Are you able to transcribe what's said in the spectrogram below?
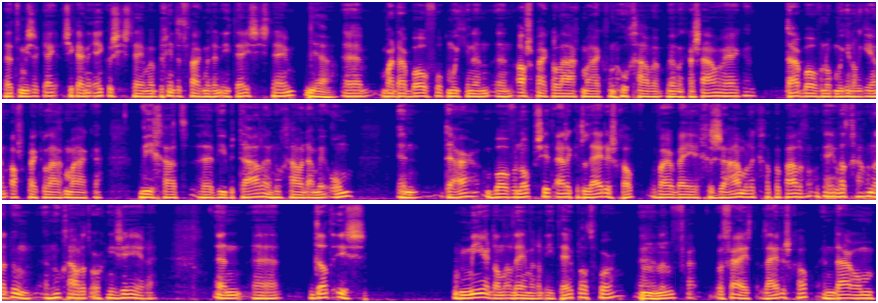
tenminste als je kijkt naar ecosystemen, begint het vaak met een IT-systeem. Ja. maar daarbovenop moet je een, een afsprakenlaag maken van hoe gaan we met elkaar samenwerken. Daarbovenop moet je nog een keer een afsprakenlaag maken. Wie gaat uh, wie betalen en hoe gaan we daarmee om? En daar bovenop zit eigenlijk het leiderschap, waarbij je gezamenlijk gaat bepalen van oké, wat gaan we nou doen en hoe gaan we dat organiseren? En uh, dat is meer dan alleen maar een IT-platform. Mm -hmm. Dat vereist leiderschap en daarom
